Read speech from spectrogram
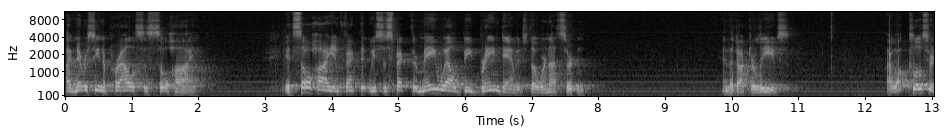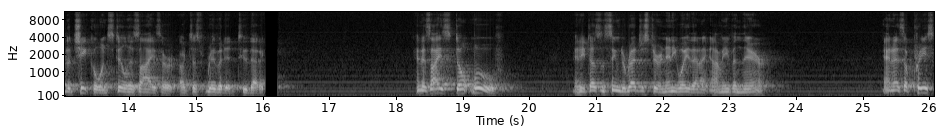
I've never seen a paralysis so high. It's so high, in fact, that we suspect there may well be brain damage, though we're not certain. And the doctor leaves. I walk closer to Chico, and still his eyes are, are just riveted to that. And his eyes don't move. And he doesn't seem to register in any way that I, I'm even there. And as a priest,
